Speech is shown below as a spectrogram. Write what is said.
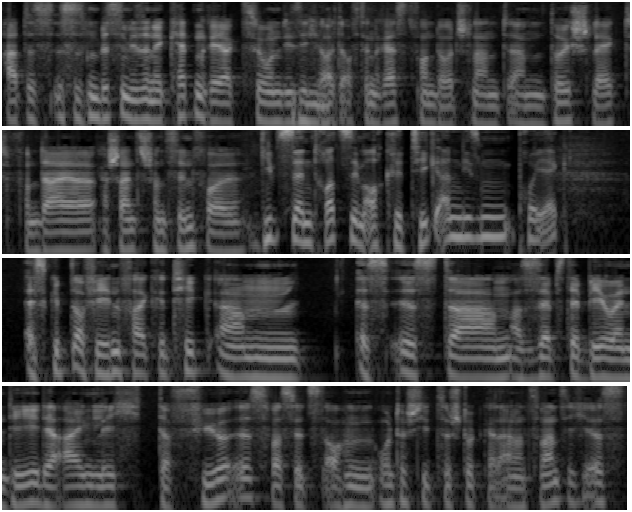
hat es, ist es ein bisschen wie so eine Kettenreaktion, die sich Mhm. halt auf den Rest von Deutschland ähm, durchschlägt. Von daher erscheint es schon sinnvoll. Gibt es denn trotzdem auch Kritik an diesem Projekt? Es gibt auf jeden Fall Kritik. Ähm, es ist, ähm, also selbst der BUND, der eigentlich dafür ist, was jetzt auch ein Unterschied zu Stuttgart 21 ist,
